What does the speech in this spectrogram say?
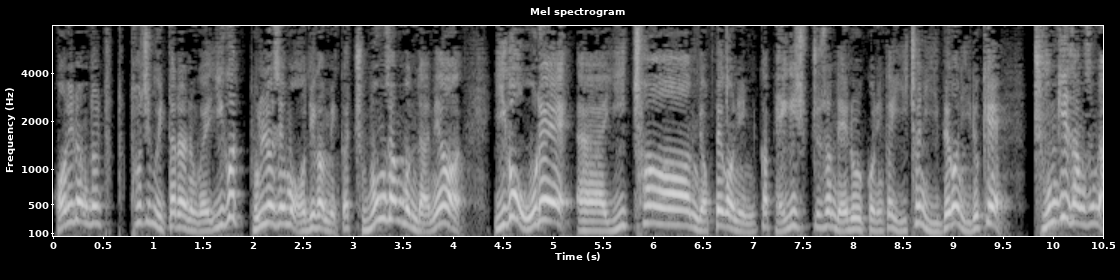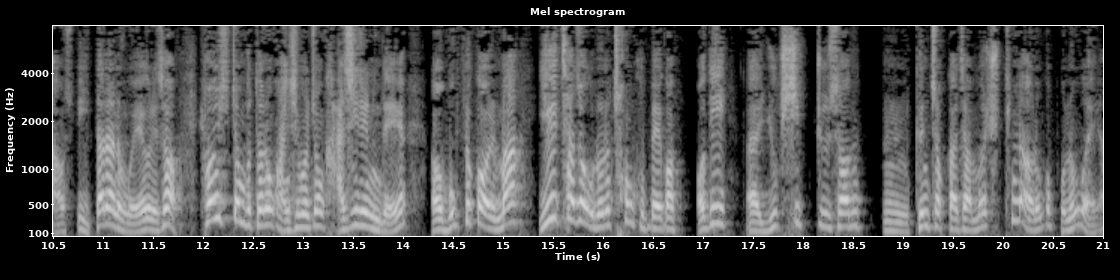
거래량들 툭툭 터지고 있다라는 거예요. 이거 돌려세우면 어디 갑니까? 주봉상 본다면 이거 올해 2천 몇백 원입니까? 120주선 내려올 거니까 2,200원 이렇게 중기 상승 나올 수도 있다라는 거예요. 그래서 현 시점부터는 관심을 좀 가시는데 어, 목표가 얼마? 1차적으로는 1,900원 어디 60주선 근처까지 한번 슈팅 나오는 거 보는 거예요.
